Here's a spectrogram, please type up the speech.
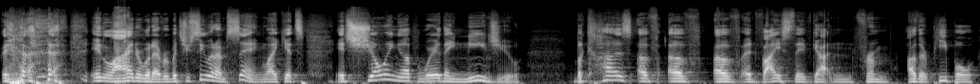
in line or whatever, but you see what I'm saying. Like it's it's showing up where they need you because of of of advice they've gotten from other people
